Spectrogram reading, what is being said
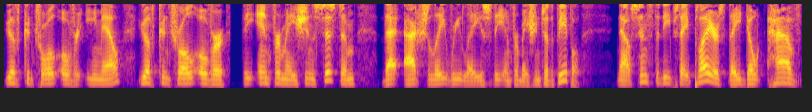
You have control over email. You have control over the information system that actually relays the information to the people. Now, since the deep state players, they don't have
